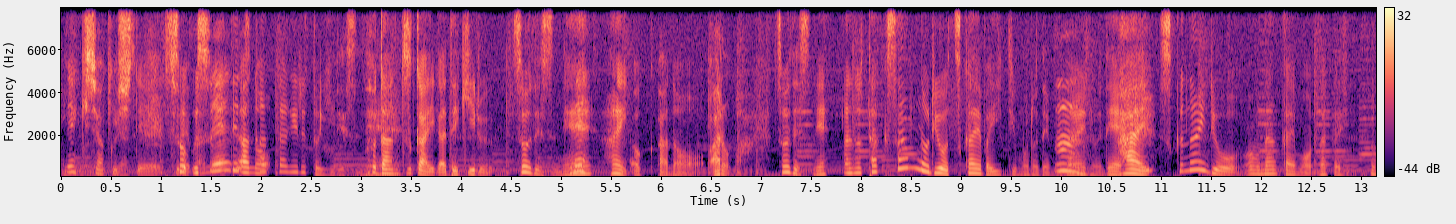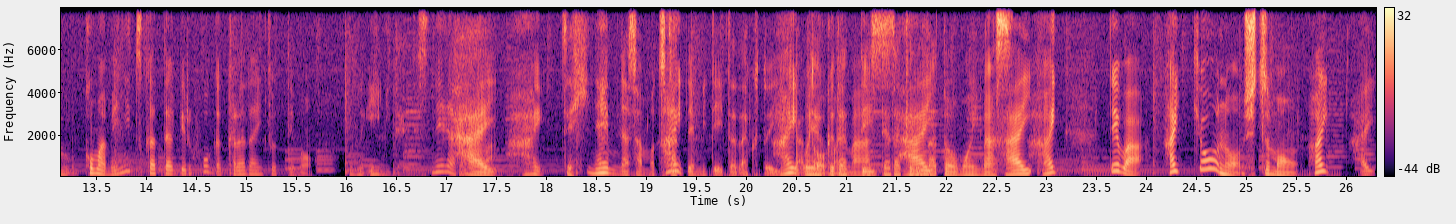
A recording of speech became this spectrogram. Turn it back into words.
いいね希釈してすればそう薄めて使ってあげるといいですね。普段使いができる。そうですね。ねはい。おあのアロマ。そうですね。あのたくさんの量を使えばいいというものでもないので、はい。少ない量を何回もなんか、うんこまめに使ってあげる方が体にとっても、うんいいみたいですね。はい。はい、ぜひね皆さんも使ってみていただくといいかと思います。役立っていただければと思います。はい。はい、では、はい。今日の質問、はい、はい、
